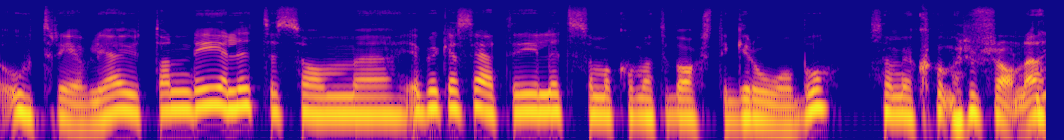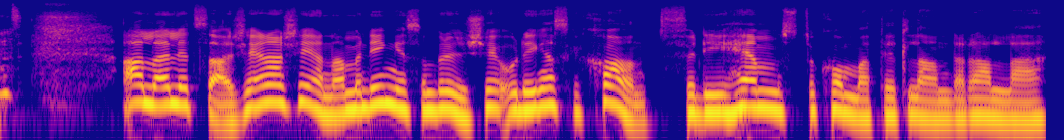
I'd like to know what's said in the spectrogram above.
otrevliga. Utan det är lite som, eh, jag brukar säga att det är lite som att komma tillbaka till Gråbo, som jag kommer ifrån. Att alla är lite såhär, tjena tjena, men det är ingen som bryr sig. Och det är ganska skönt, för det är hemskt att komma till ett land där alla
